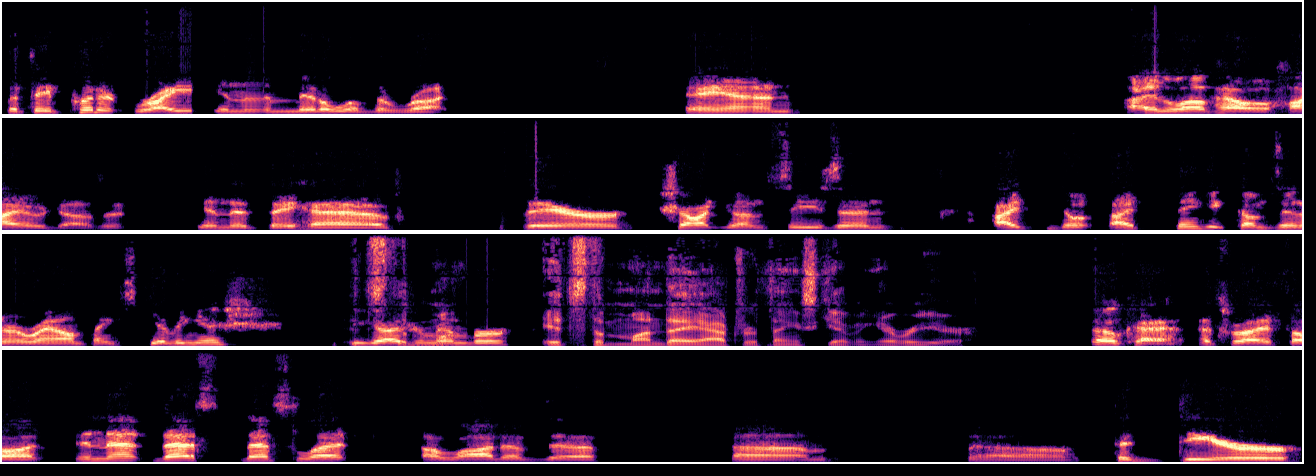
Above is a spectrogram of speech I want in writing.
but they put it right in the middle of the rut. And I love how Ohio does it in that they have their shotgun season. I don't. I think it comes in around Thanksgiving ish. You guys the mo- remember? It's the Monday after Thanksgiving every year. Okay, that's what I thought, and that that's that's let a lot of the um, uh, the deer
